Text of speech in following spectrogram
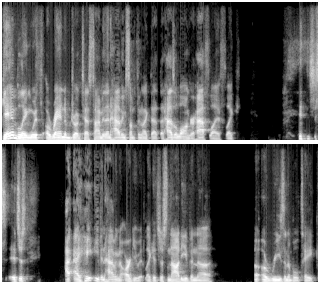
gambling with a random drug test time and then having something like that that has a longer half life like it's just it's just I, I hate even having to argue it. Like it's just not even uh a, a reasonable take.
